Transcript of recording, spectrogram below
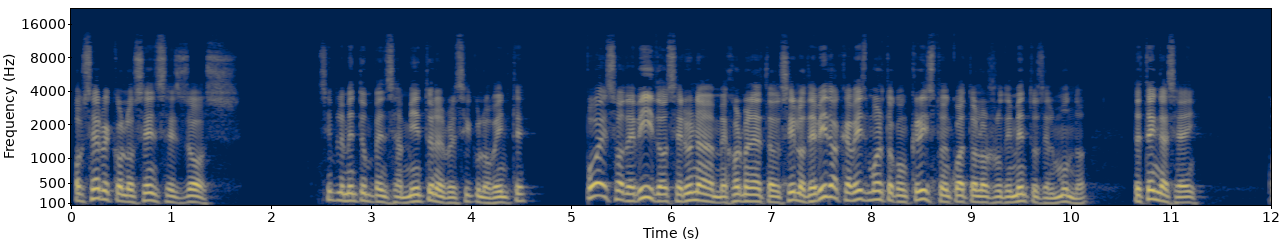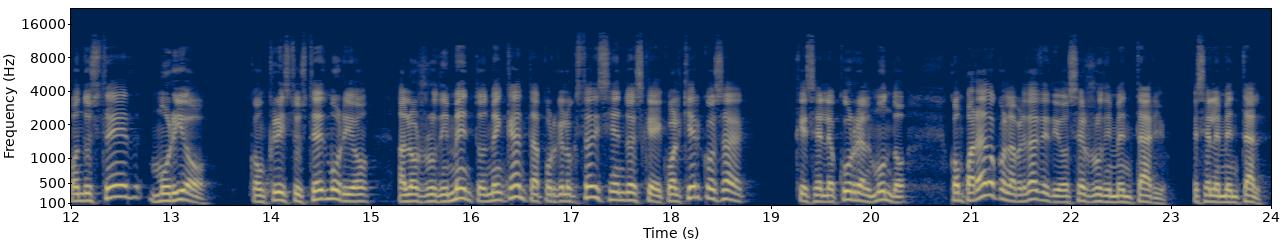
Observe Colosenses 2. Simplemente un pensamiento en el versículo 20. Pues o debido, será una mejor manera de traducirlo, debido a que habéis muerto con Cristo en cuanto a los rudimentos del mundo. Deténgase ahí. Cuando usted murió con Cristo, usted murió a los rudimentos. Me encanta porque lo que está diciendo es que cualquier cosa que se le ocurre al mundo, comparado con la verdad de Dios, es rudimentario, es elemental,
